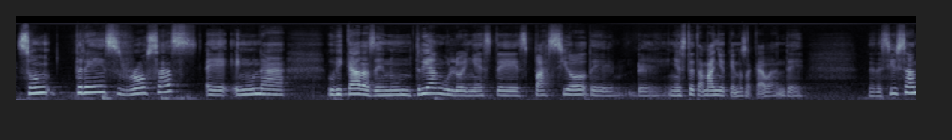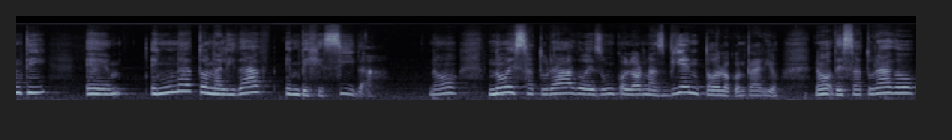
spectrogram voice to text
Son tres rosas eh, en una ubicadas en un triángulo en este espacio de, en este tamaño que nos acaban de, de decir Santi, eh, en una tonalidad envejecida, ¿no? No es saturado, es un color más bien todo lo contrario, ¿no? Desaturado,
